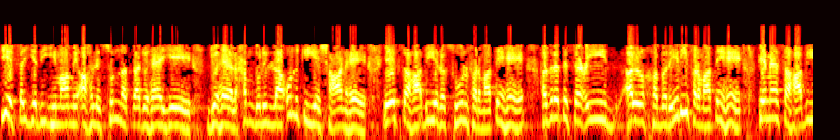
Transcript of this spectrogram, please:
یہ سیدی امام اہل سنت کا جو ہے، یہ جو ہے الحمد ان کی یہ شان ہے۔ ایک صحابی رسول فرماتے ہیں، حضرت سعید الخبریری فرماتے ہیں کہ میں صحابی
